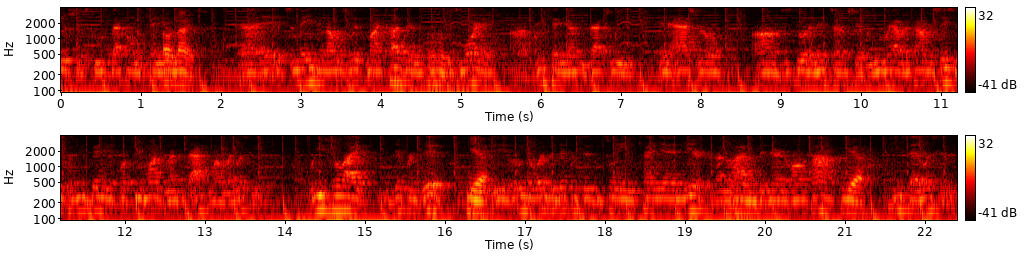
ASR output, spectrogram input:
leadership schools back home in Kenya. Oh, nice. Uh, it's amazing. I was with my cousin Mm-hmm. this morning uh, from Kenya. He's actually in Asheville, um, just doing an internship, and we were having a conversation because he's been here for a few months. And I just asked him, I was like, "Listen, what do you feel like the difference is? Yeah. You, you know, what are the differences between Kenya and here? Because I know I haven't been there in a long time." Yeah. He said, "Listen,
